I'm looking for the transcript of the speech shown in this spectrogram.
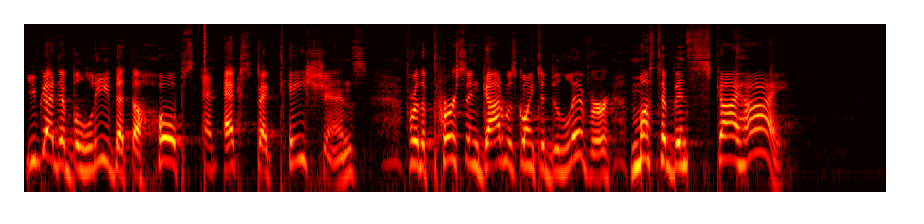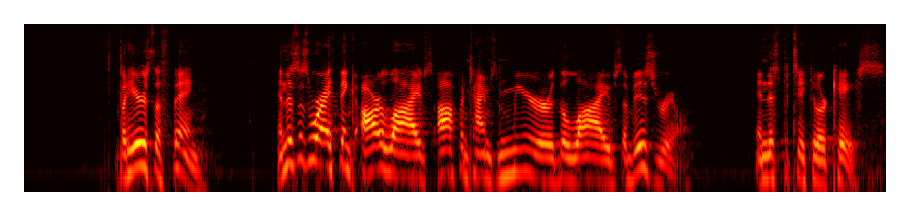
You've got to believe that the hopes and expectations for the person God was going to deliver must have been sky high. But here's the thing, and this is where I think our lives oftentimes mirror the lives of Israel in this particular case.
